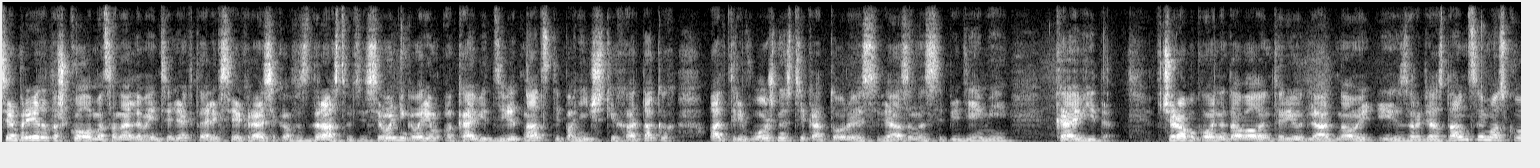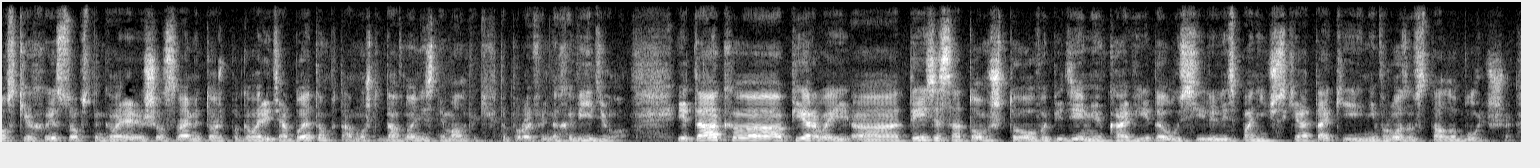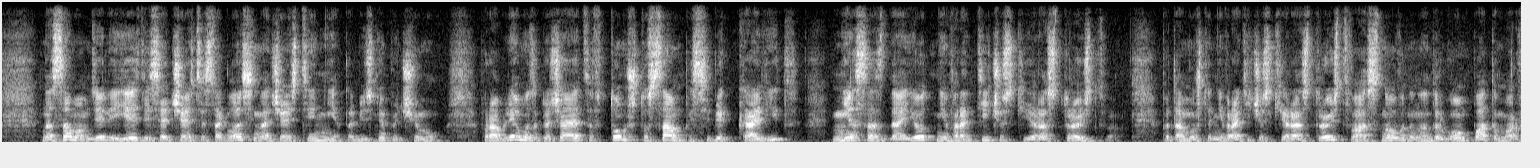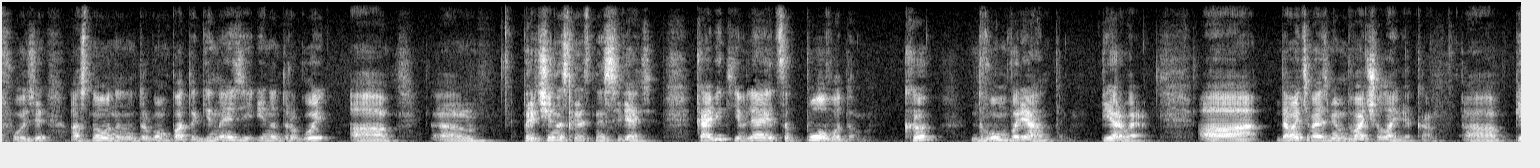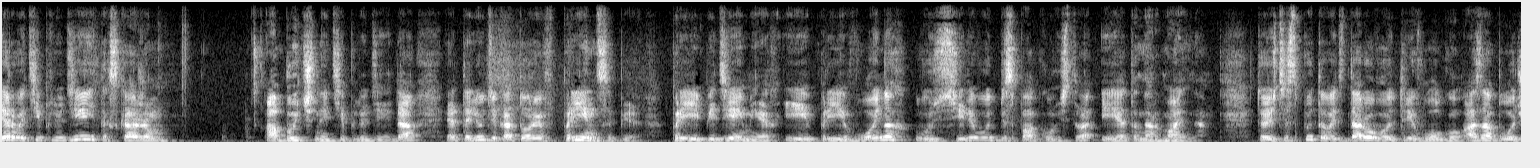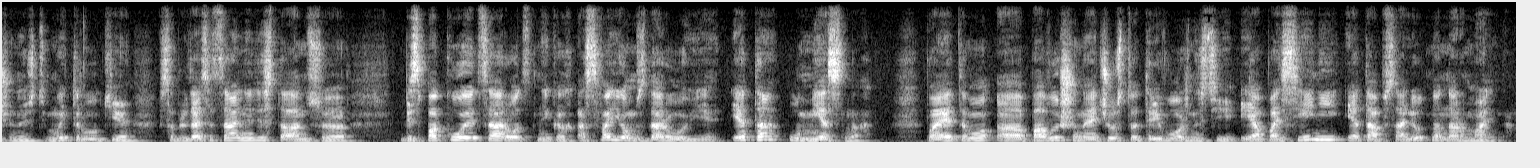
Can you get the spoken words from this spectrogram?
Всем привет, это Школа эмоционального интеллекта, Алексей Красиков. Здравствуйте! Сегодня говорим о COVID-19 и панических атаках, о тревожности, которые связаны с эпидемией ковида. Вчера буквально давал интервью для одной из радиостанций московских и, собственно говоря, решил с вами тоже поговорить об этом, потому что давно не снимал каких-то профильных видео. Итак, э, первый э, тезис о том, что в эпидемию ковида усилились панические атаки и неврозов стало больше. На самом деле есть здесь отчасти согласен, отчасти нет. Объясню почему. Проблема заключается в том, что сам по себе ковид – не создает невротические расстройства, потому что невротические расстройства основаны на другом патоморфозе, основаны на другом патогенезе и на другой а, а, причинно-следственной связи. Ковид является поводом к двум вариантам. Первое. А, давайте возьмем два человека. А, первый тип людей, так скажем, обычный тип людей, да, это люди, которые в принципе при эпидемиях и при войнах усиливают беспокойство, и это нормально. То есть испытывать здоровую тревогу, озабоченность, мыть руки, соблюдать социальную дистанцию, беспокоиться о родственниках, о своем здоровье – это уместно. Поэтому э, повышенное чувство тревожности и опасений – это абсолютно нормально.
